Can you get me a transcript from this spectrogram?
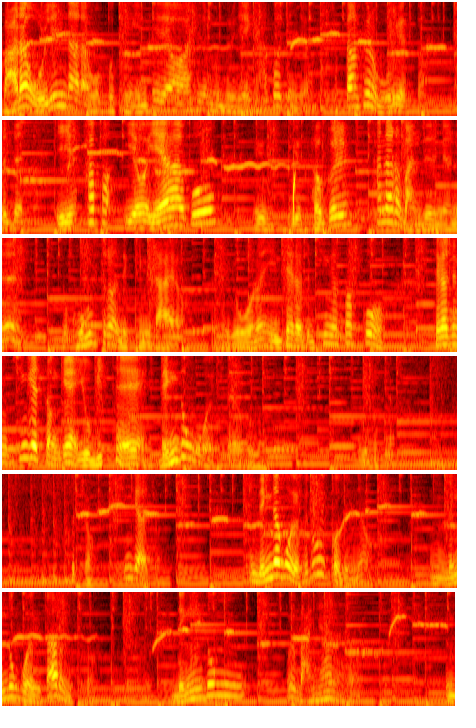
말아 올린다라고 보통 인테리어 하시는 분들은 얘기하거든요. 적당한 표현은 모르겠어. 어쨌든 이 합, 이- 얘하고 이, 이 벽을 하나로 만들면은 좀 고급스러운 느낌이 나요. 그래서 요거는 인테리어 좀 신경 썼고 제가 좀 신기했던 게 요 밑에 냉동고가 있어요, 여러분. 여기 보세요. 그렇죠? 신기하죠? 냉장고 옆에 또 있거든요. 음, 냉동고가 여기 따로 있어. 냉동을 많이 하나요? 좀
